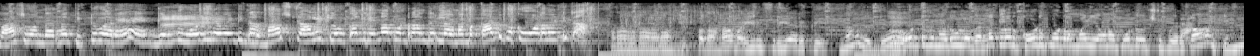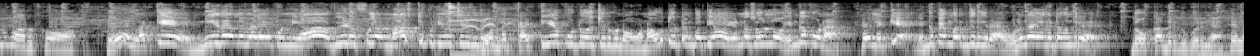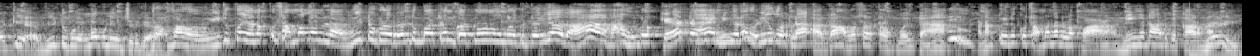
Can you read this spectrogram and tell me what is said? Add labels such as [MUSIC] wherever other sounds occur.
பாஸ் வந்தாருன்னா திட்டுவாரே. இங்கிருந்து ஓடிட வேண்டியதான் பாஸ் டாய்லெட்ல உட்காந்து என்ன பண்றான்னு தெரியல. நம்ம காட்டு பக்கம் ஓட வேண்டியதான் அடா அடா அடா. இப்போதாண்டா வயிறு ஃப்ரீயா இருக்கு. என்னது இது? ரோட்டுக்கு நடுவுல வெள்ளை கலர் கோடு போடுற மாதிரி எவனோ போட்டு வச்சுட்டு போயிருக்கான்? என்னவா இருக்கும்? ஏ லக்கி நீ தான் இந்த வேலையை பண்ணியா? வீடு ஃபுல்லா நாஸ்தி பண்ணி வச்சிருக்குது. உன்னை கட்டியே போட்டு வச்சிருக்கணும். உன்னை அவுத்து விட்டேன் பாத்தியா? என்ன சொல்லணும்? எங்க போன? ஹே லக்கி எங்க போய் மறைஞ்சிருக்கிற? ஒழுங்கா என்கிட்ட வந்துரு. இதோ உட்காந்துருக்கு பாருங்க. ஹே லக்கி வீட்டுக்குள்ள என்ன பண்ணி வச்சிருக்க? இதுக்கும் எனக்கும் சம்மந்தம் இல்ல. வீட்டுக்குள்ள ரெண்டு பாத்ரூம் கட்டு தெரியாதா நான் உங்களை கேட்டேன். நீங்க தான் வெளியே வரல. அதான் அவசரத்துல போயிட்டேன். எனக்கு இதுக்கும் சம்மந்தம் இல்லப்பா. நீங்க தான் அதுக்கு காரணம். ஏய்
